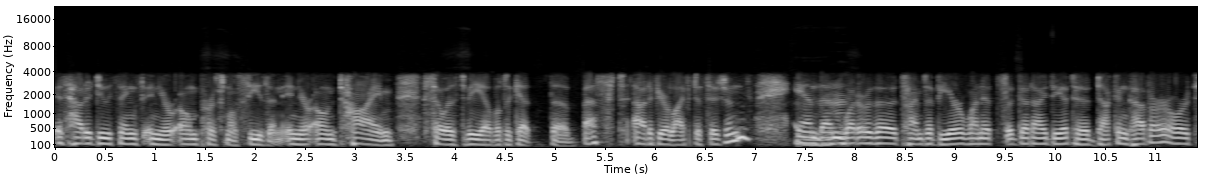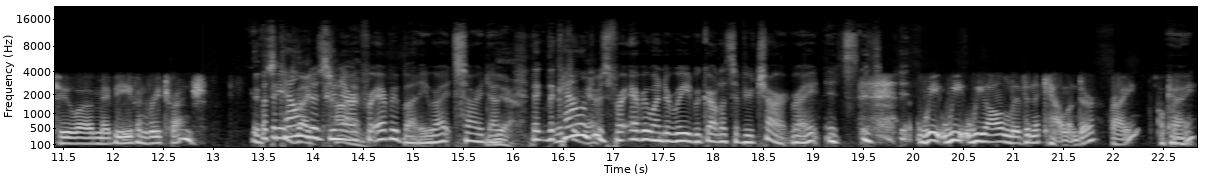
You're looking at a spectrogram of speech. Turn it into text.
is how to do things in your own personal season, in your own time, so as to be able to get the best out of your life decisions. And mm-hmm. then what are the times of year when it's a good idea to duck and cover or to uh, maybe even retrench? It but the calendar like is generic for everybody, right? Sorry, Doug. Yeah. The, the calendar okay. is for everyone to read, regardless of your chart, right? It's, it's it, we, we we all live in a calendar, right? Okay.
